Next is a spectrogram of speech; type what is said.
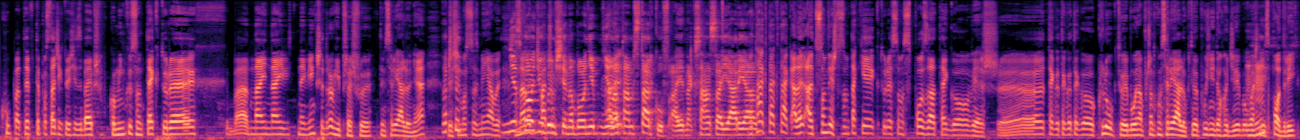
kupa, te, te postacie, które się zebrały przy kominku są te, które chyba naj, naj, największe drogi przeszły w tym serialu, nie? Znaczy, Które się mocno zmieniały. Nie no zgodziłbym patrząc... się, no bo nie, nie ale... ma tam Starków, a jednak Sansa i Arya... No tak, tak, tak, ale, ale to są, wiesz, to są takie, które są spoza tego, wiesz, e, tego, tego, tego clue, który był na początku serialu, które później dochodziły, bo mm -hmm. właśnie jest Podrick,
